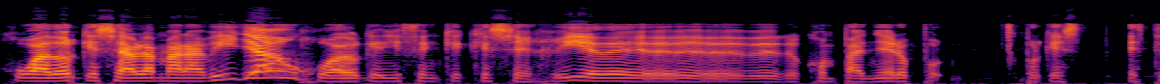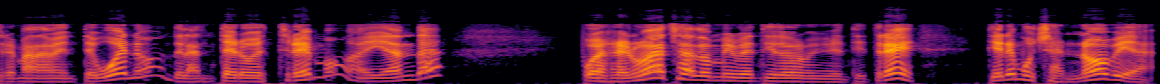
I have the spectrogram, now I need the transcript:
jugador que se habla maravilla, un jugador que dicen que, que se ríe de, de- de- de los compañeros por- porque es extremadamente bueno, delantero extremo, ahí anda. Pues renueva hasta 2022-2023. Tiene muchas novias.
